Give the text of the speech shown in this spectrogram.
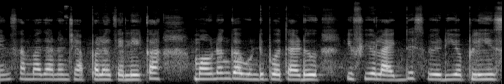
ఏం సమాధానం చెప్పాలో తెలియక మౌనంగా ఉండిపోతాడు. If you like this video please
